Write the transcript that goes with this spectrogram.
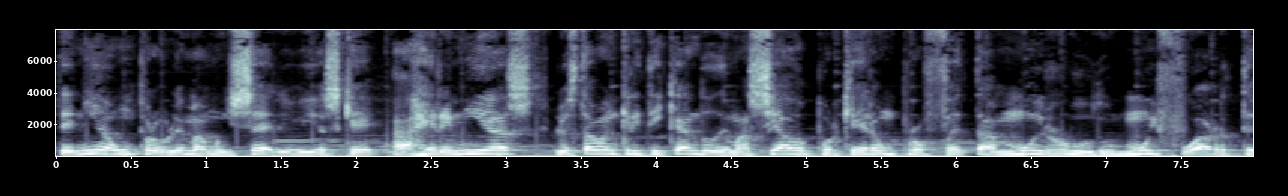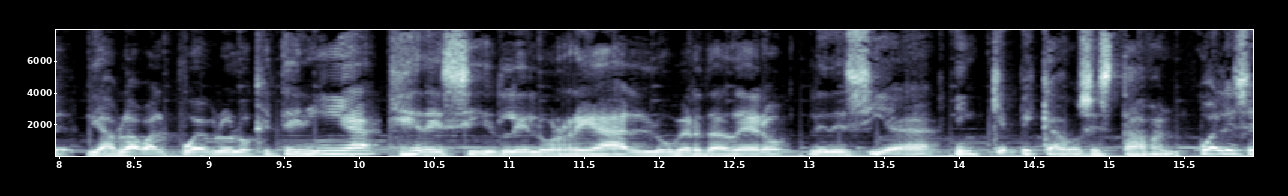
tenía un problema muy serio y es que a Jeremías lo estaban criticando demasiado porque era un profeta muy rudo, muy fuerte. Le hablaba al pueblo lo que tenía que decirle, lo real, lo verdadero. Le decía en qué pecados estaban, cuál, es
